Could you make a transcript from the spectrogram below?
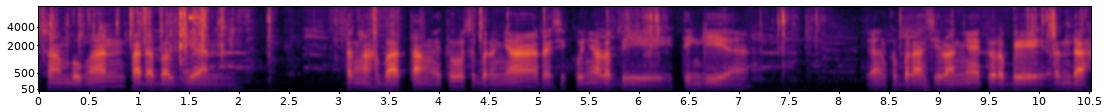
sambungan pada bagian tengah batang itu sebenarnya resikonya lebih tinggi ya dan keberhasilannya itu lebih rendah.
